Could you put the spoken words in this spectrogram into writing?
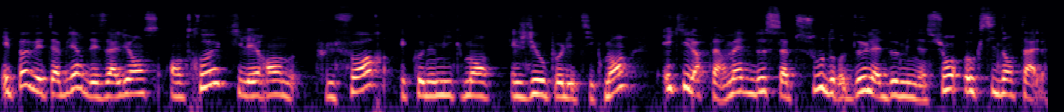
et peuvent établir des alliances entre eux qui les rendent plus forts économiquement et géopolitiquement et qui leur permettent de s'absoudre de la domination occidentale.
